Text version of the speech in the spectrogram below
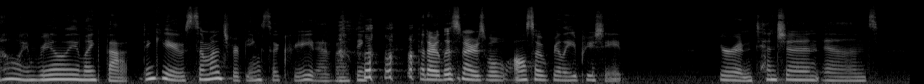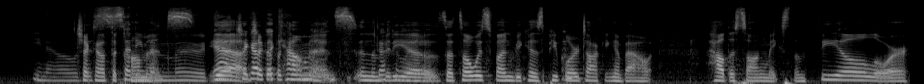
Oh, I really like that. Thank you so much for being so creative. I think that our listeners will also really appreciate your intention and you know check out the comments. mood. Yeah, check, out the, comments in the Definitely. videos. That's always fun because people are talking about how the song makes them feel, or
